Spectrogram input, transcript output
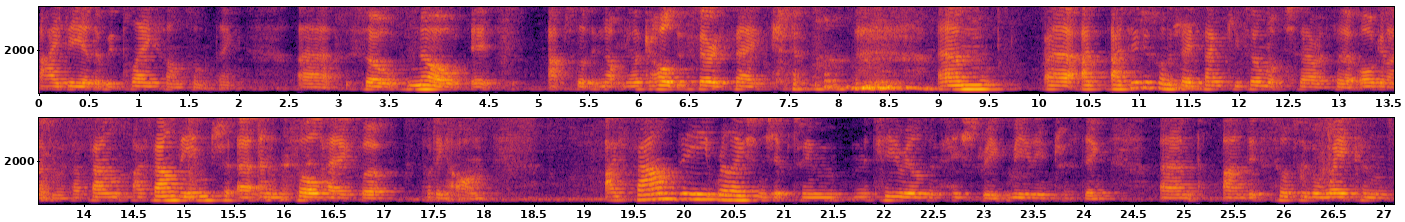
idea that we place on something. Uh, so, no, it's absolutely not real gold, it's very fake. um, uh, I, I do just want to say thank you so much, Sara, for organising this. I found I found the int- uh, and Saul Hay for putting it on. I found the relationship between materials and history really interesting, um, and it's sort of awakened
